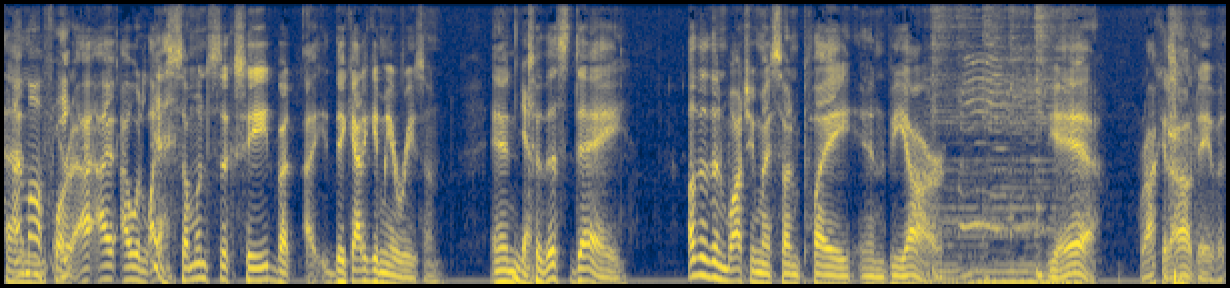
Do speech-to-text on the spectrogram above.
um, I'm all for it. I, I, I would like Yeah. someone to succeed, but I, they got to give me a reason. And Yeah. to this day, other than watching my son play in VR, yeah, rock it out, David.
